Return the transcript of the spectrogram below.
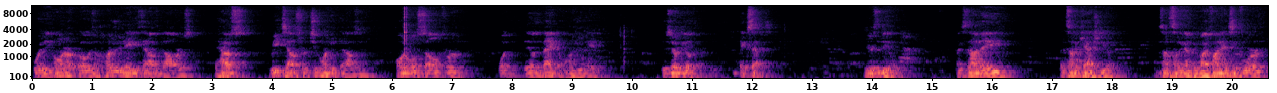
where the owner owes hundred and eighty thousand dollars, the house retails for two hundred thousand, owner will sell for what they owe the bank of one hundred and eighty. There's no deal there, except, here's the deal. That's not a, that's not a cash deal. It's not something I can buy financing for,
